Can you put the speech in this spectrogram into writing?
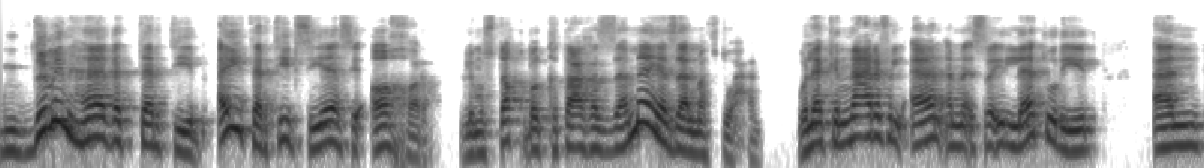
ضمن هذا الترتيب أي ترتيب سياسي آخر لمستقبل قطاع غزة ما يزال مفتوحا. ولكن نعرف الآن أن إسرائيل لا تريد أن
